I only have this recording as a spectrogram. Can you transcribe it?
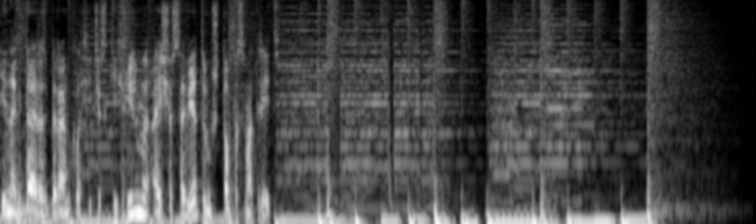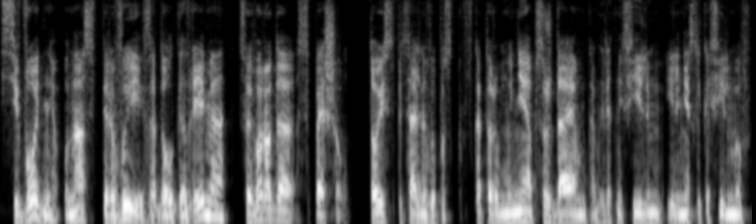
иногда разбираем классические фильмы, а еще советуем, что посмотреть. Сегодня у нас впервые за долгое время своего рода спешл – то есть специальный выпуск, в котором мы не обсуждаем конкретный фильм или несколько фильмов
